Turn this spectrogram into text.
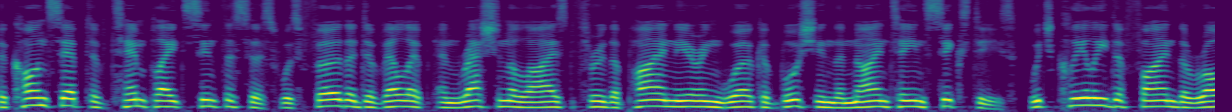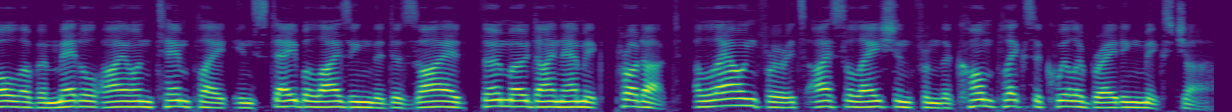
The concept of template synthesis was further developed and rationalized through the pioneering work of Busch in the 1960s, which clearly defined the role of a metal ion template in stabilizing the desired thermodynamic product, allowing for its isolation from the complex equilibrating mixture.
